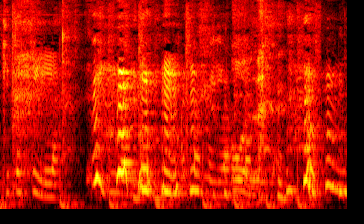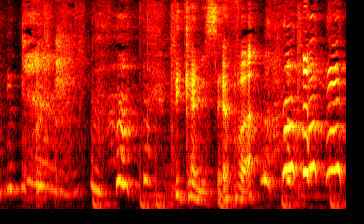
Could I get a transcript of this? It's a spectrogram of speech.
Και τα φύλλα. Με τα μήλα. Όλα. Τι κάνεις Εύα;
